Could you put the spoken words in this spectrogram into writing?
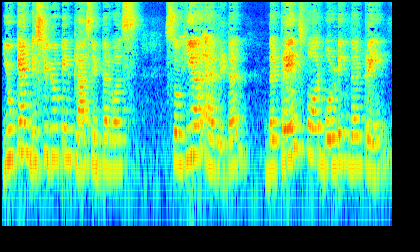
you can distribute in class intervals. So here I have written the trains for boarding the train,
